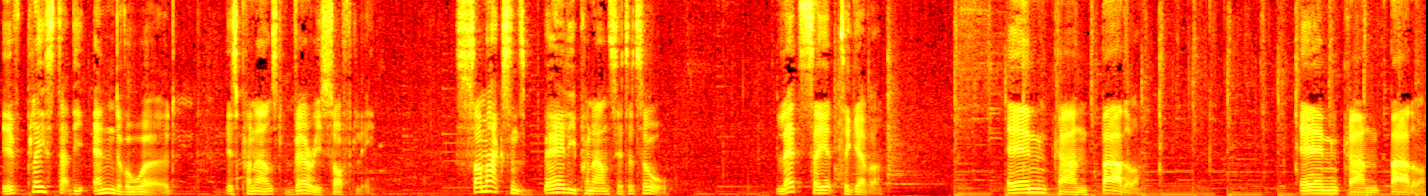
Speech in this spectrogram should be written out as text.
if placed at the end of a word, is pronounced very softly. Some accents barely pronounce it at all. Let's say it together. Encantado. Encantado.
